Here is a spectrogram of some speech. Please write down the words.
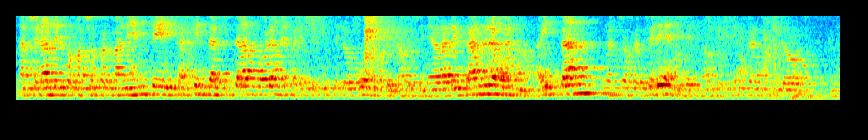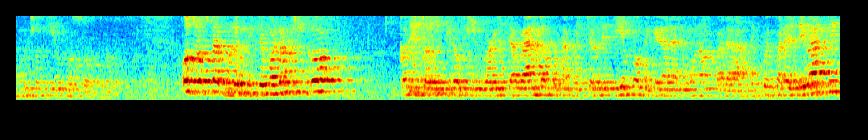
nacional de formación permanente, esa agenda bitácora, me parece que se lo cuente, ¿no? Que señala Alejandra, bueno, ahí están nuestros referentes, ¿no? En mucho tiempo otros. Otro obstáculo epistemológico, con esto creo que ir cerrando por una cuestión de tiempo, me quedan algunos para, después para el debate,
